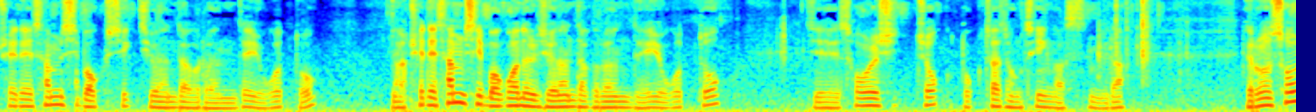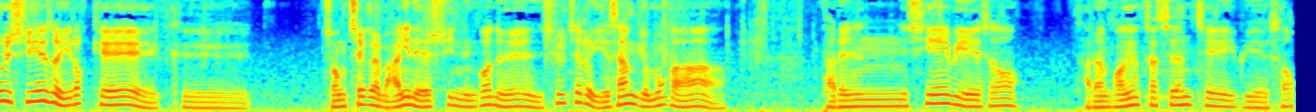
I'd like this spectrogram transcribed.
최대 30억씩 지원한다 그러는데 요것도 아, 최대 30억 원을 지원한다 그러는데 요것도 이제 서울시 쪽 독자 정책인 것 같습니다. 여러분 서울시에서 이렇게 그 정책을 많이 낼 수 있는 거는 실제로 예산 규모가 다른 시에 비해서 다른 광역자치단체에 비해서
